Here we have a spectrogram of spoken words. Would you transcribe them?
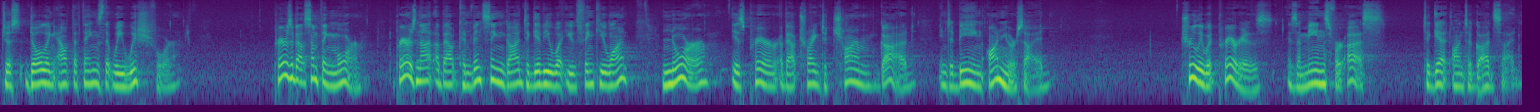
just doling out the things that we wish for. Prayer is about something more. Prayer is not about convincing God to give you what you think you want, nor is prayer about trying to charm God into being on your side. Truly, what prayer is, is a means for us to get onto God's side.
